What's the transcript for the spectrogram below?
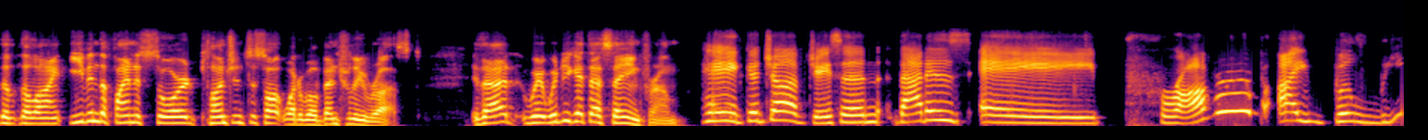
the, the line, even the finest sword plunged into salt water will eventually rust. Is that where, where did you get that saying from? Hey, good job, Jason. That is a proverb, I believe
